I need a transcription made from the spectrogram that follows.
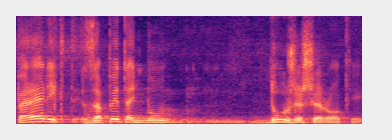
Перелік запитань був дуже широкий.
